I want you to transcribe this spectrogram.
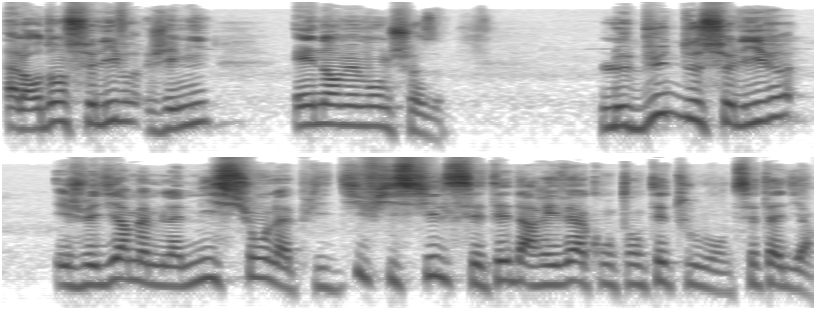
Alors dans ce livre, j'ai mis énormément de choses. Le but de ce livre, et je vais dire même la mission la plus difficile, c'était d'arriver à contenter tout le monde. C'est-à-dire,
